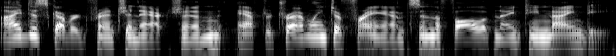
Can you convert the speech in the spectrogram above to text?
I discovered French in action after traveling to France in the fall of 1990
